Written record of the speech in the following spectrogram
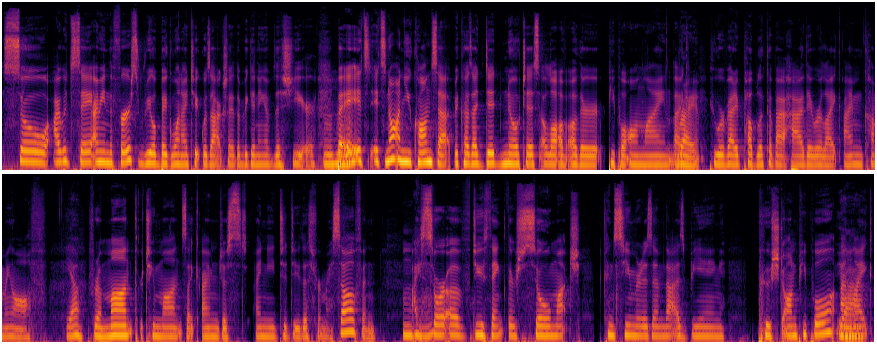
so I would say, I mean, the first real big one I took was actually at the beginning of this year, but it, it's it's not a new concept because I did notice a lot of other people online, like right. who were very public about how they were like, I'm coming off Yeah. for a month or two months, like I'm just I need to do this for myself, and I Mhm. sort of do think there's so much consumerism that is being pushed on people and like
